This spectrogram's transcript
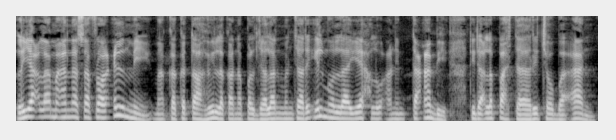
liya'lama anna safral ilmi maka ketahuilah karena perjalanan mencari ilmu la yahlu anin ta'abi tidak lepas dari cobaan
